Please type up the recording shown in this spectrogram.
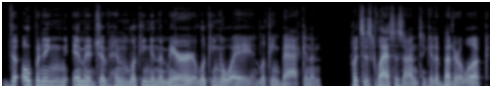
the opening image of him looking in the mirror, looking away and looking back, and then puts his glasses on to get a better look.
